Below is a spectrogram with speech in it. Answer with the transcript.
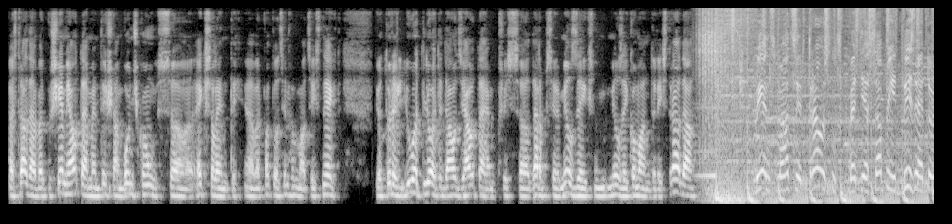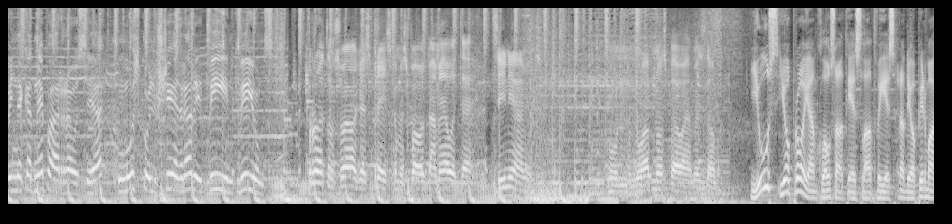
Strādāja par šiem jautājumiem. Tiešām Buņš kungs ekscelenti var papildus informāciju sniegt, jo tur ir ļoti, ļoti daudz jautājumu. Šis darbs ir milzīgs un milzīga komanda arī strādā. Viens mats ir trausls, bet, ja sapīt bizē, tu viņu nekad nepārrausi. Ja? Muskuļu šķiedra arī bija kvijums. Protams, vēlākais prieks, ka mēs palikām elitē, cīnījāmies un labi nospēlējām, es domāju. Jūs joprojām klausāties Latvijas radio pirmā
